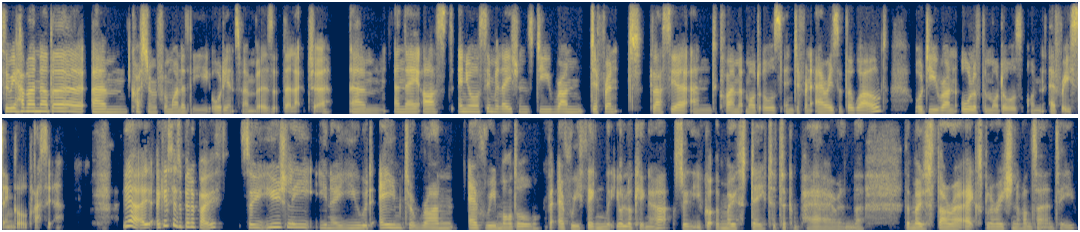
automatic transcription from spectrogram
So we have another um, question from one of the audience members at the lecture. Um, and they asked, in your simulations, do you run different glacier and climate models in different areas of the world, or do you run all of the models on every single glacier? Yeah, I guess it's a bit of both. So usually, you know, you would aim to run every model for everything that you're looking at, so that you've got the most data to compare and the the most thorough exploration of uncertainty.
